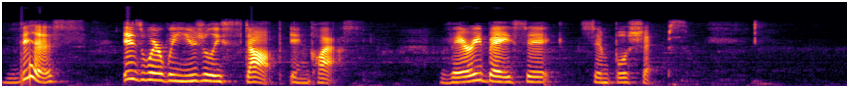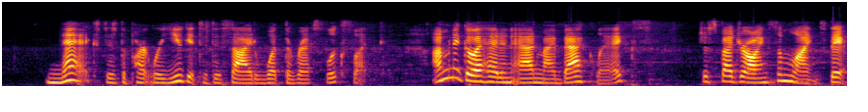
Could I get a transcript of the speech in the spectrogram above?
this is where we usually stop in class. Very basic, simple shapes. Next is the part where you get to decide what the rest looks like. I'm going to go ahead and add my back legs just by drawing some lines there.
